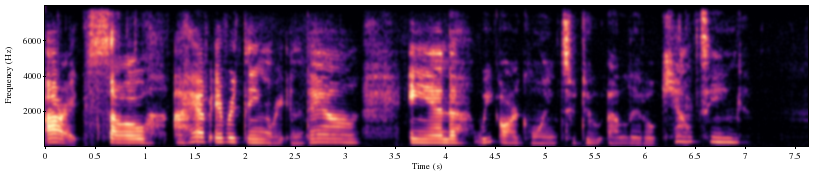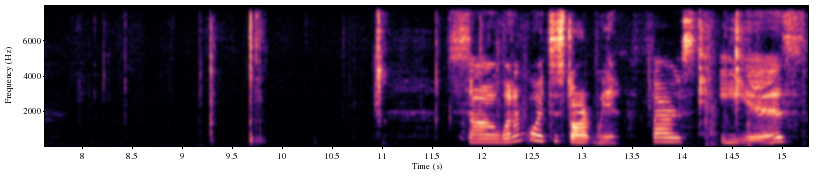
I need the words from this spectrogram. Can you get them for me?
All right, so I have everything written down and we are going to do a little counting. So what I'm going to start with first is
